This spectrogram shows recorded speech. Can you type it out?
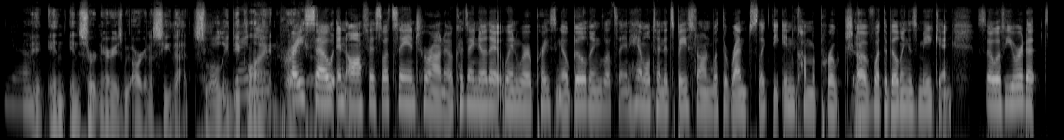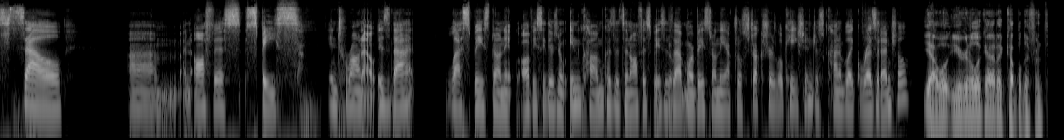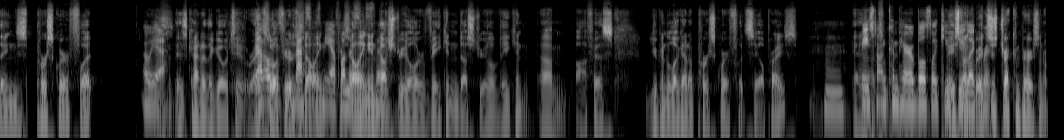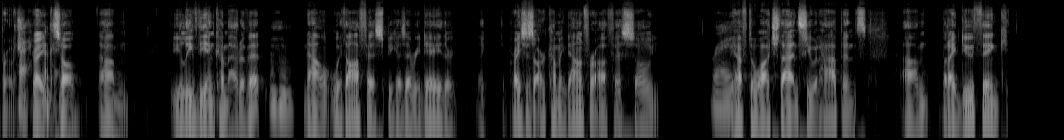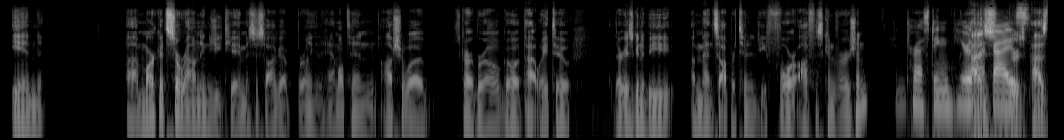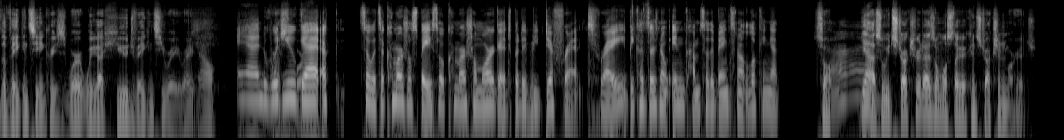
Yeah. in, in, in certain areas we are going to see that slowly When you decline. Right. price out an office, let's say in Toronto, because I know that when we're pricing out buildings, let's say in Hamilton, it's based on what the rents, like the income approach Yeah. of what the building is making. So if you were to sell um, an office space in Toronto, is that less based on it? Obviously, there's no income because it's an office space. Is Yep. that more based on the actual structure, location, just kind of like residential? Yeah. Well, you're going to look at a couple different things per square foot. Oh yeah, is, is kind of the go-to, right? That so if you're selling, if you're selling industrial or vacant industrial, vacant um, office, you're going to look at a per square foot sale price. Mhm. based on comparables, like you do, on like it's just direct comparison approach, Okay, right? okay. So um, you leave the income out of it. Mhm. Now with office, because every day they're like the prices are coming down for office, so right. we have to watch that and see what happens. Um, but I do think in uh, markets surrounding GTA, Mississauga, Burlington, Hamilton, Oshawa, Scarborough, go out that way too. There is going to be immense opportunity for office conversion Interesting. Hear that, as guys. as the vacancy increases. We're we got huge vacancy rate right now. And would you get a so it's a commercial space, so a commercial mortgage, but Mm-hmm. it'd be different, right? Because there's no income, so the bank's not looking at So that. yeah, so we'd structure it as almost like a construction mortgage,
